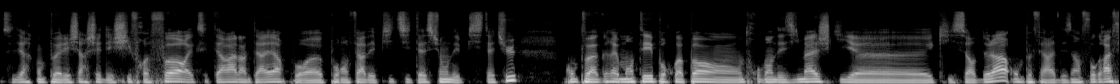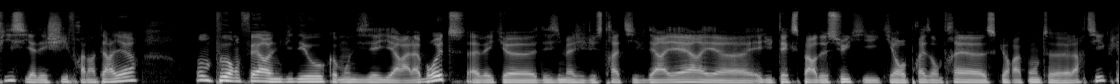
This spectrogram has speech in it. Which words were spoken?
C'est-à-dire qu'on peut aller chercher des chiffres forts, etc. à l'intérieur pour, euh, pour en faire des petites citations, des petits statuts qu'on peut agrémenter, pourquoi pas, en trouvant des images qui, euh, qui sortent de là. On peut faire des infographies s'il y a des chiffres à l'intérieur. On peut en faire une vidéo, comme on disait hier, à la brute, avec euh, des images illustratives derrière et, euh, et du texte par-dessus qui, qui représenterait euh, ce que raconte euh, l'article.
